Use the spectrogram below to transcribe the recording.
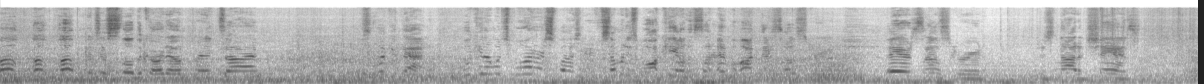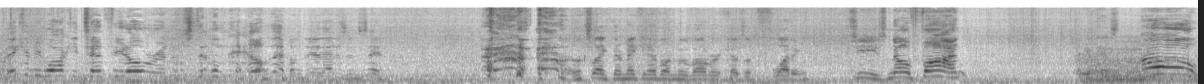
Oh, oh, oh! It just slowed the car down big time. Just look at that. Much water splashing. If somebody's walking on the sidewalk, they're so screwed. They are so screwed. There's not a chance. They could be walking 10 feet over and still nail them. Dude, that is insane. it looks like they're making everyone move over because of flooding. Jeez, no fun. Look at this. Oh!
